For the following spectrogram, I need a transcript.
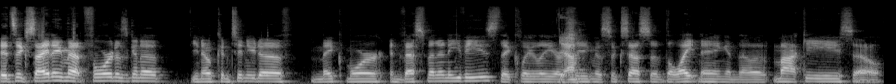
it's exciting that Ford is going to you know continue to make more investment in EVs. They clearly are Yeah. seeing the success of the Lightning and the Mach E. So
